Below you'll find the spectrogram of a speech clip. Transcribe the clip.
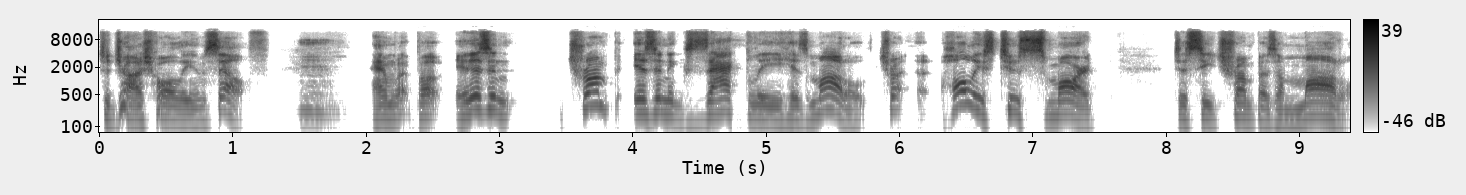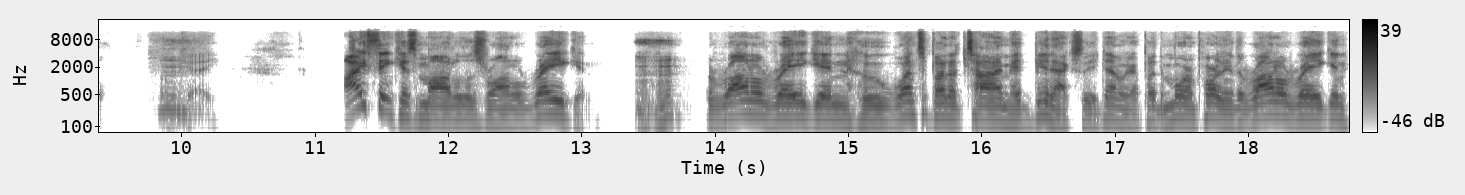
to Josh Hawley himself. Mm. And but it isn't Trump isn't exactly his model. Trump, Hawley's too smart to see Trump as a model. Mm. Okay. I think his model is Ronald Reagan. Mm-hmm. The Ronald Reagan, who once upon a time had been actually a Democrat, but more importantly, the Ronald Reagan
